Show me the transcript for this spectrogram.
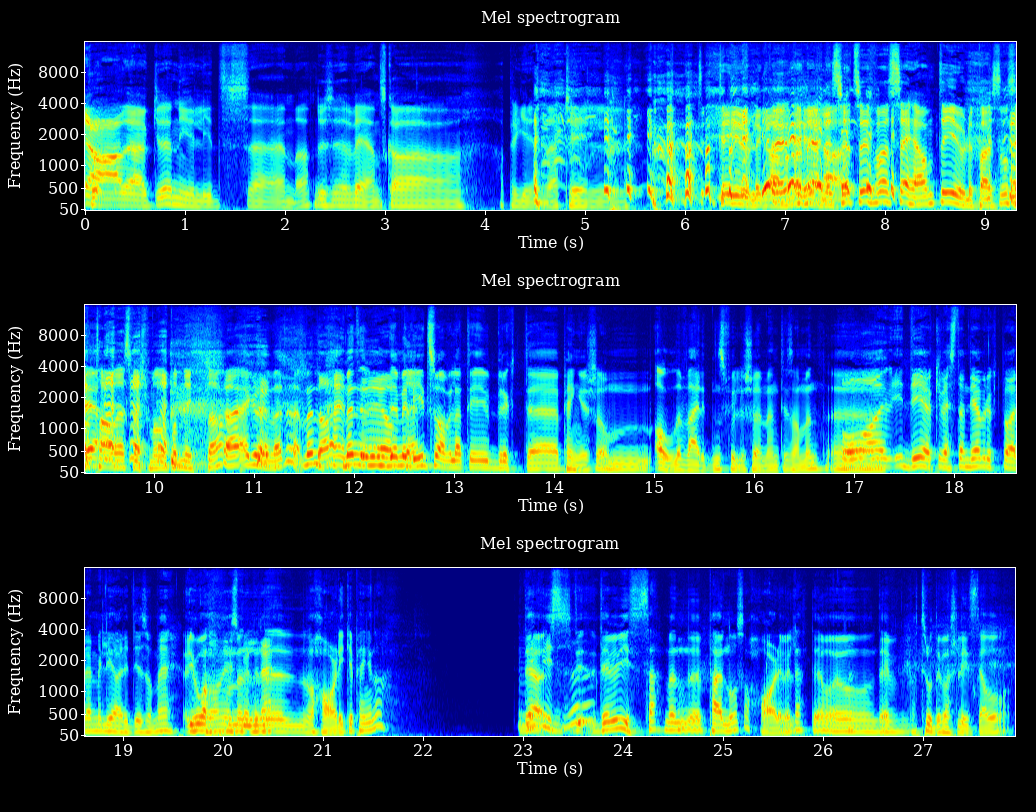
Ja, det er jo ikke det nye Leeds uh, enda. Du sier VN skal ha pilegrimer der til, til, til julegaven Ja. så vi får se han til julepausen og så ta det spørsmålet på nytt da. Ja, jeg gleder meg til det. Men, men det med Leeds var vel at de brukte penger som alle verdens fulle sjømenn til sammen. Og det gjør ikke Western, de har brukt bare en milliard i sommer. Jo, men spillere. Eh, har de ikke penger, da? Det, vil vise seg. Det, det, vil vise seg, men eh, per nå så har de vel det. Det var jo det jeg trodde kanskje Leeds de hadde òg.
